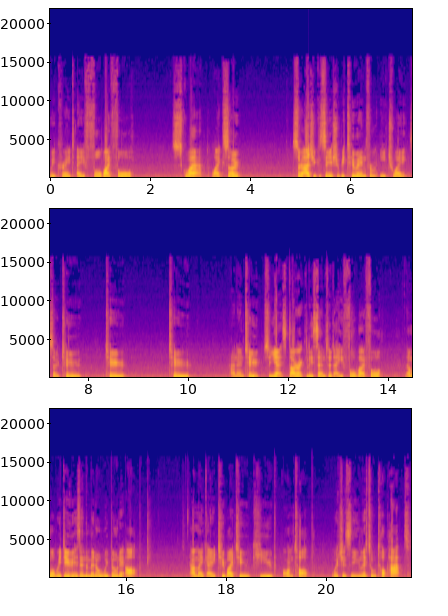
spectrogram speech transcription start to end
We create a 4x4 square, like so. So as you can see, it should be two in from each way. So two, two, two, and then two. So yeah, it's directly centered a 4x4. Then what we do is in the middle, we build it up and make a 2x2 cube on top, which is the little top hat.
